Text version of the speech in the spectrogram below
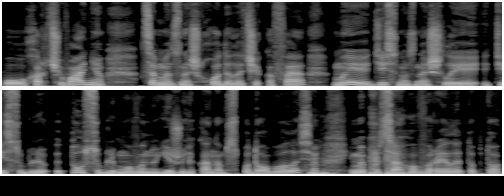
по харчуванню це ми знаходили чи кафе. Ми дійсно знайшли ті сублю... ту сублімовану їжу, яка нам сподобалася. Мгм. І ми про це говорили. Тобто,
